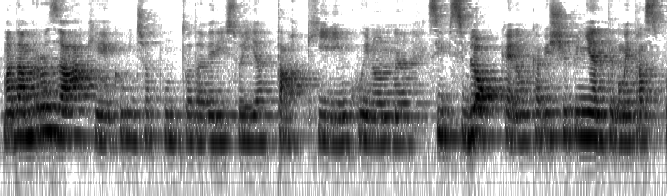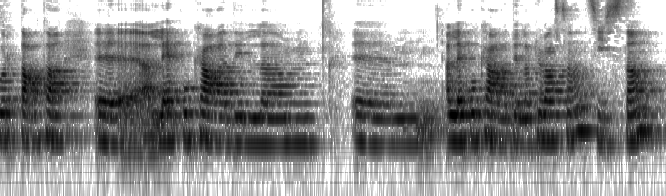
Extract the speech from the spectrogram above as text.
Madame Rosa che comincia appunto ad avere i suoi attacchi in cui non, si, si, blocca e non capisce più niente come è trasportata eh, all'epoca del, um, ehm, all'epoca della prevalsa nazista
